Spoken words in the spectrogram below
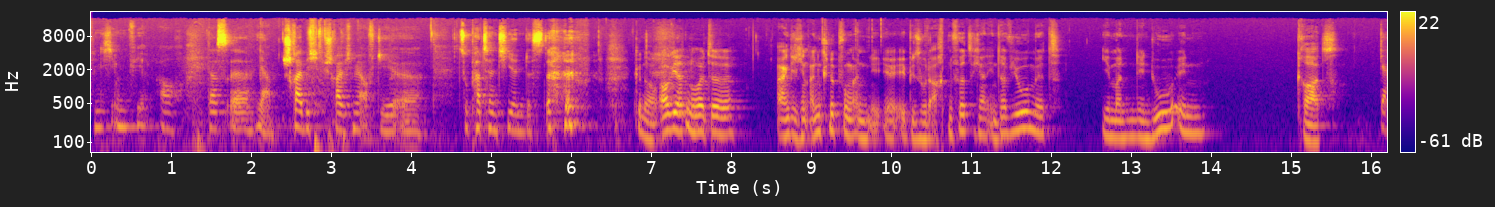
finde ich irgendwie auch. Das äh, ja, schreibe ich, schreibe ich mir auf die äh, zu patentieren Liste. Genau. Aber wir hatten heute eigentlich in Anknüpfung an die, äh, Episode 48 ein Interview mit jemandem, den du in Graz ja,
